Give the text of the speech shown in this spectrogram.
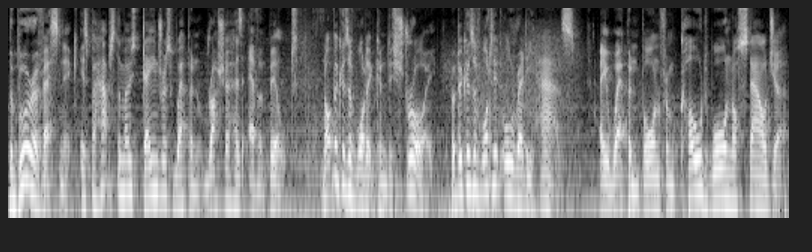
The Burevestnik is perhaps the most dangerous weapon Russia has ever built, not because of what it can destroy, but because of what it already has. A weapon born from Cold War nostalgia,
